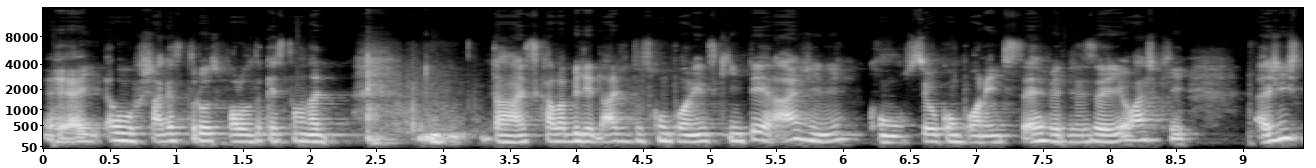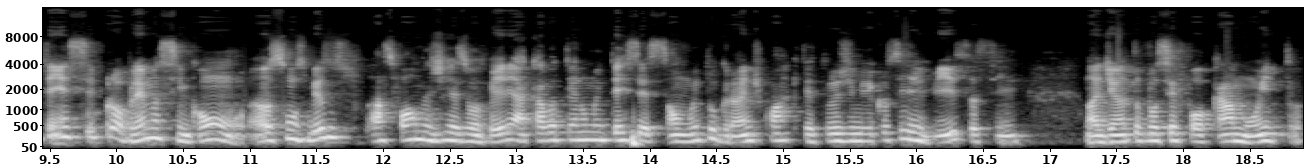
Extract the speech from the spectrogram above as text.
É, o Chagas trouxe, falou da questão da, da escalabilidade dos componentes que interagem né, com o seu componente serverless aí, eu acho que a gente tem esse problema assim com são os mesmos as formas de resolverem acaba tendo uma interseção muito grande com arquiteturas de microserviços assim. Não adianta você focar muito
